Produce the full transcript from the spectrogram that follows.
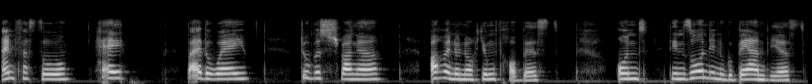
einfach so, hey, by the way, du bist schwanger, auch wenn du noch Jungfrau bist. Und den Sohn, den du gebären wirst,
